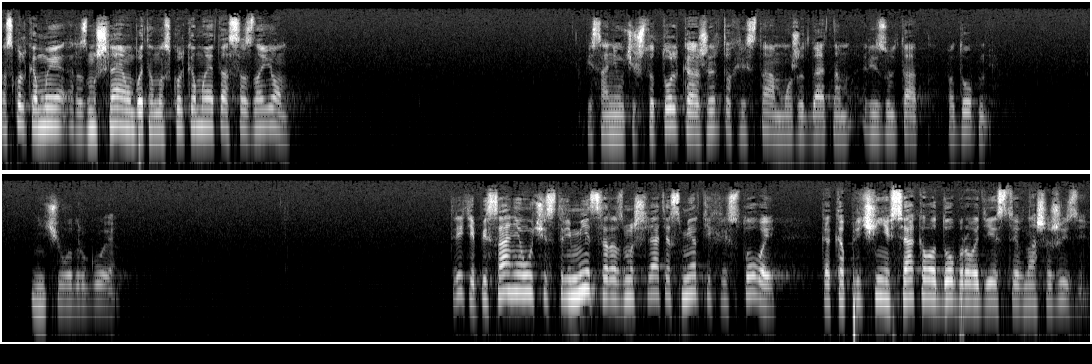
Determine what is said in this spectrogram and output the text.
Насколько мы размышляем об этом, насколько мы это осознаем – Писание учит, что только жертва Христа может дать нам результат подобный. Ничего другое. Третье. Писание учит стремиться размышлять о смерти Христовой как о причине всякого доброго действия в нашей жизни.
